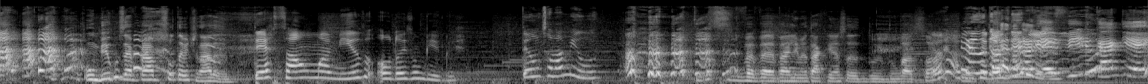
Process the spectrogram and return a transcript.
Umbigo serve pra absolutamente nada. Ter só um mamilo ou dois umbigos? Tem um só mamilo. Vai, vai- vai alimentar a criança do- de um lado só? Eu não ter dois umbigos. filho, caguei.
